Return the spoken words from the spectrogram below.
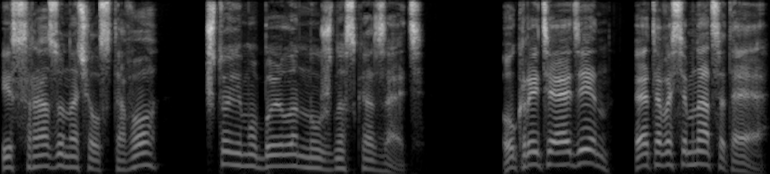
и сразу начал с того, что ему было нужно сказать. «Укрытие один! Это восемнадцатое!»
